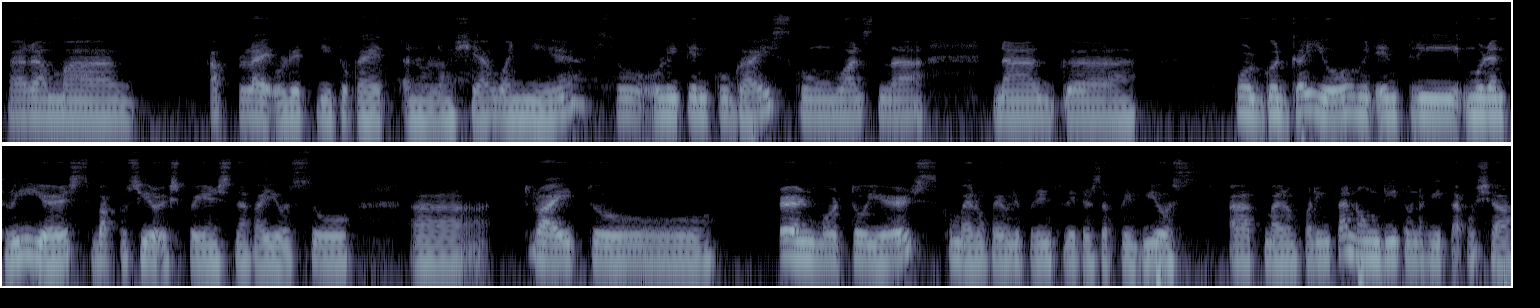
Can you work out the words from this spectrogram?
para mag-apply ulit dito kahit ano lang siya, 1 year. So, ulitin ko guys, kung once na nag, ah, for good kayo within three, more than 3 years, back to zero experience na kayo. So, uh, try to earn more 2 years kung mayroon kayong reference letter sa previous. At mayroon pa rin tanong, dito nakita ko siya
